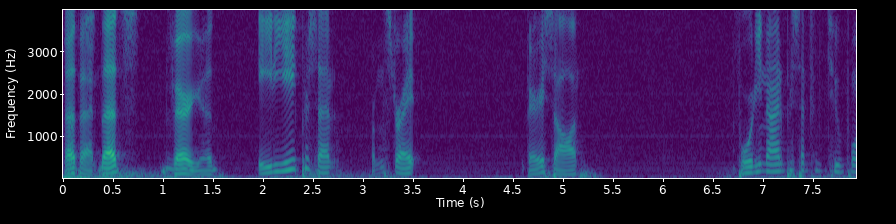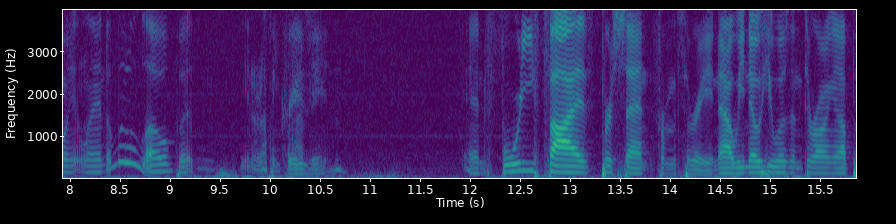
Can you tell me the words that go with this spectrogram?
Not That's bad. that's very good. Eighty-eight percent from the stripe, very solid. Forty-nine percent from two-point land, a little low, but you know nothing crazy. and 45% from three. Now we know he wasn't throwing up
